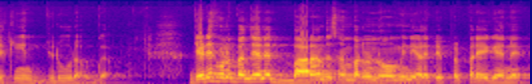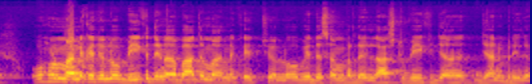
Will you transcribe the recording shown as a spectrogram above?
ਯਕੀਨ ਜ਼ਰੂਰ ਆਊਗਾ। ਜਿਹੜੇ ਹੁਣ ਬੰਦਿਆਂ ਨੇ 12 ਦਸੰਬਰ ਨੂੰ 9 ਮਹੀਨੇ ਵਾਲੇ ਪੇਪਰ ਭਰੇ ਗਏ ਨੇ, ਉਹ ਹੁਣ ਮੰਨ ਕੇ ਚੱਲੋ 20 ਕੁ ਦਿਨਾਂ ਬਾਅਦ ਮੰਨ ਕੇ ਚੱਲੋ ਵੀ ਦਸੰਬਰ ਦੇ ਲਾਸਟ ਵੀਕ ਜਾਂ ਜਨਵਰੀ ਦੇ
